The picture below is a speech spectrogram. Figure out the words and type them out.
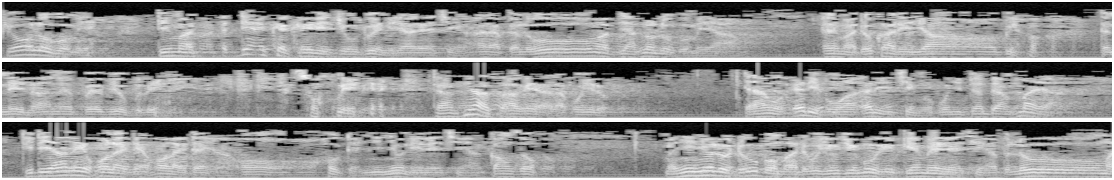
ပြောလို့ကိုမရဒီမှာအတင်းအခက်ခဲတွေကြုံတွေ့နေရတဲ့အချိန်အဲ့ဒါဘယ်လို့မှပြန်လှုပ်လို့ကိုမရအောင်အဲ့ဒီမှာဒုက္ခတွေရောက်ပြီးတော့ဒီနေ့လာလဲပဲပြုတ်ကလေး ဆုံးနေတယ်ဒါမျှစားခဲ့ရတာဘုန်းကြီးတို့အဲဒါကိုအဲ့ဒီဘုံကအဲ့ဒီအချိန်ကိုဘုန်းကြီးပြန်ပြန်မှတ်ရဒီတရားလေးဟောလိုက်တယ်ဟောလိုက်တိုင်းဟာဩဟုတ်တယ်ညင်ညွတ်နေတဲ့အချိန်အကောင်းဆုံးမညင်ညွတ်လို့တူပုံမှာတူယုံကြည်မှုတွေကင်းမဲ့တဲ့အချိန်ကဘလို့မှ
